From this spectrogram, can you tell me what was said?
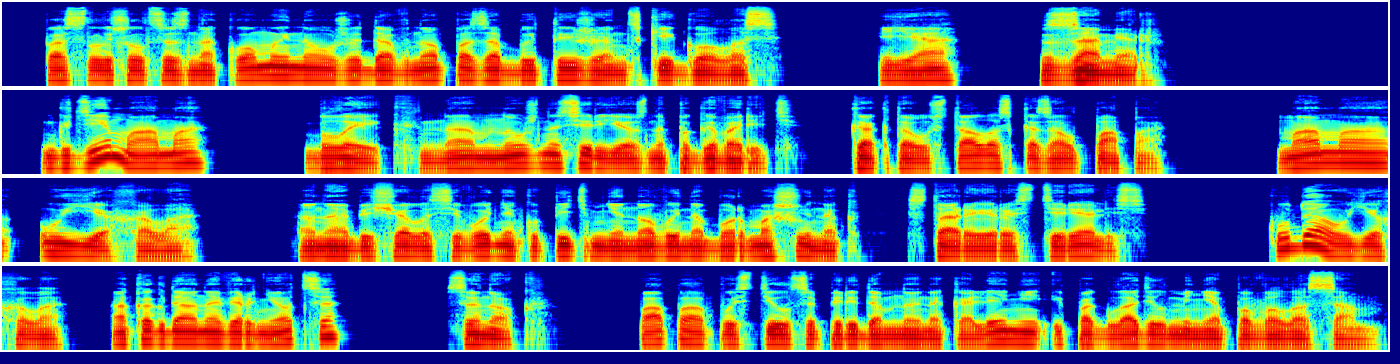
— послышался знакомый, но уже давно позабытый женский голос. Я замер. «Где мама?» «Блейк, нам нужно серьезно поговорить», — как-то устало сказал папа. «Мама уехала. Она обещала сегодня купить мне новый набор машинок, Старые растерялись. «Куда уехала? А когда она вернется?» «Сынок». Папа опустился передо мной на колени и погладил меня по волосам.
